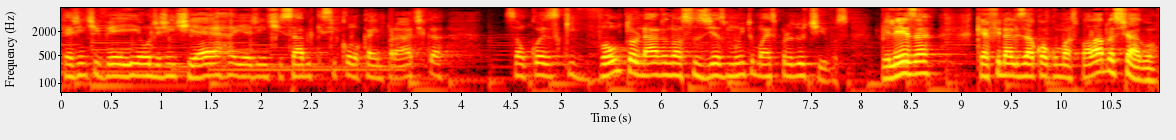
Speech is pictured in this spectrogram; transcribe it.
que a gente vê aí onde a gente erra e a gente sabe que se colocar em prática são coisas que vão tornar os nossos dias muito mais produtivos. Beleza? Quer finalizar com algumas palavras, Thiago?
